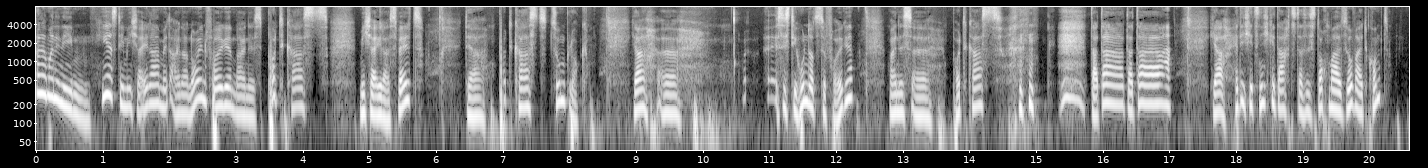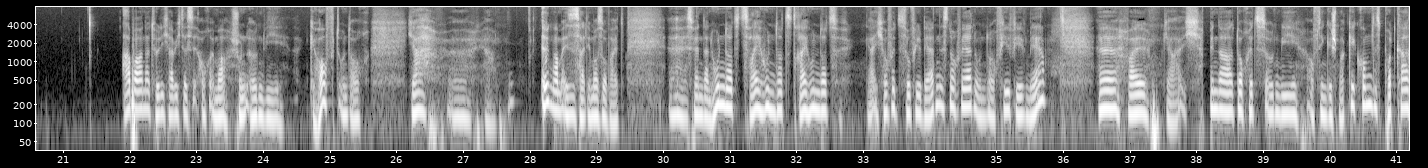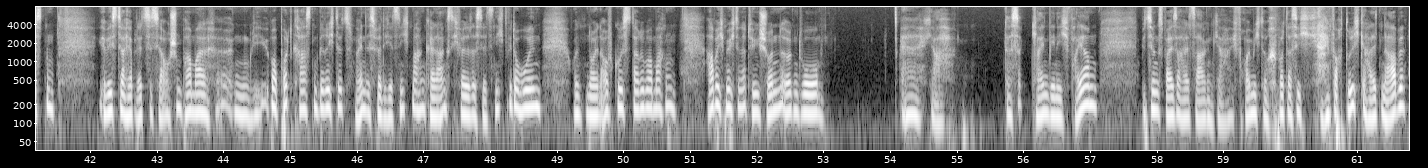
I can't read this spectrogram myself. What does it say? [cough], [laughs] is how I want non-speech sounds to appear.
Hallo meine Lieben, hier ist die Michaela mit einer neuen Folge meines Podcasts Michaelas Welt, der Podcast zum Blog. Ja, äh, es ist die hundertste Folge meines äh, Podcasts. da da, da da. Ja, hätte ich jetzt nicht gedacht, dass es doch mal so weit kommt. Aber natürlich habe ich das auch immer schon irgendwie gehofft und auch, ja, äh, ja, irgendwann ist es halt immer so weit. Äh, es werden dann 100, 200, 300. Ja, ich hoffe, so viel werden es noch werden und noch viel, viel mehr. Äh, weil, ja, ich bin da doch jetzt irgendwie auf den Geschmack gekommen des Podcasten. Ihr wisst ja, ich habe letztes Jahr auch schon ein paar Mal irgendwie über Podcasten berichtet. Nein, das werde ich jetzt nicht machen. Keine Angst, ich werde das jetzt nicht wiederholen und einen neuen Aufguss darüber machen. Aber ich möchte natürlich schon irgendwo, äh, ja, das klein wenig feiern beziehungsweise halt sagen, ja, ich freue mich darüber, dass ich [laughs] einfach durchgehalten habe,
